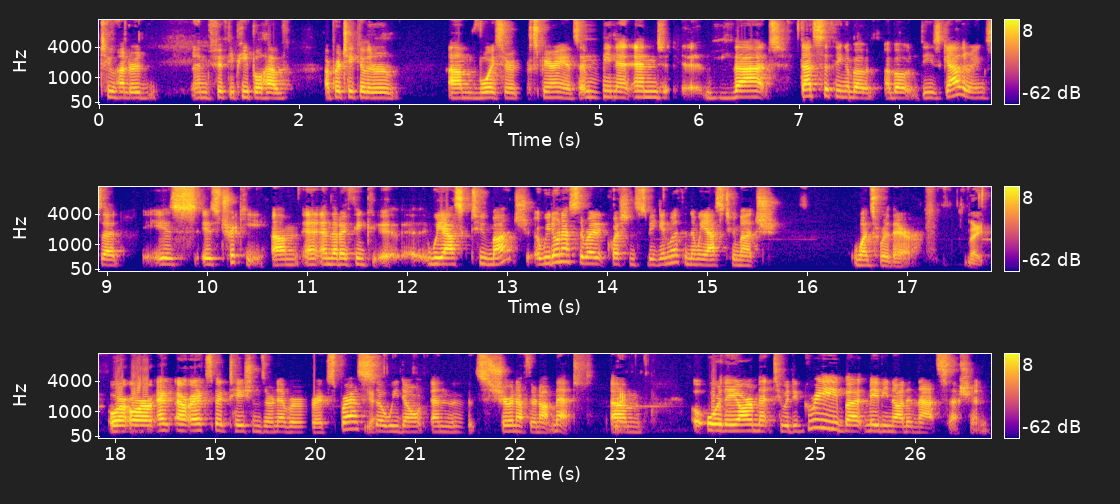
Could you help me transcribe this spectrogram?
250 people have a particular um, voice or experience. I mean, and that that's the thing about about these gatherings that is is tricky, um, and, and that I think uh, we ask too much. We don't ask the right questions to begin with, and then we ask too much once we're there Right. or, or our, our expectations are never expressed, Yeah. so we don't, and sure enough, they're not met. Right. Or they are met to a degree, but maybe not in that session.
